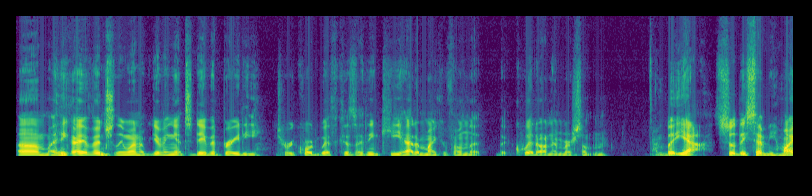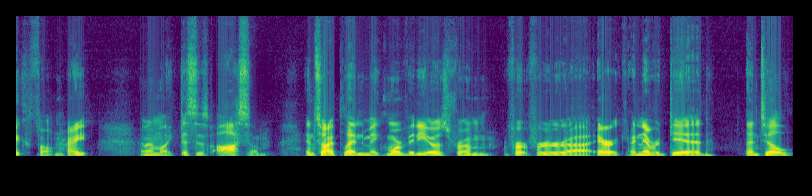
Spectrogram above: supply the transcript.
Um, I think I eventually wound up giving it to David Brady to record with because I think he had a microphone that, that quit on him or something. But yeah, so they sent me a microphone, right? And I'm like, this is awesome. And so I plan to make more videos from for for uh, Eric. I never did until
